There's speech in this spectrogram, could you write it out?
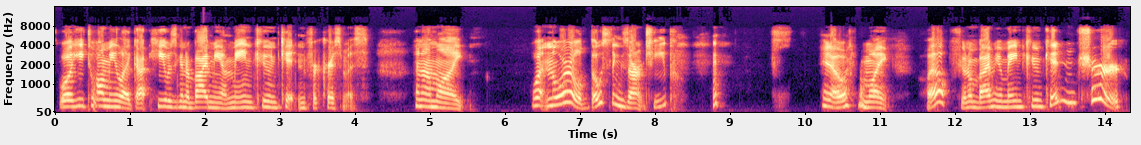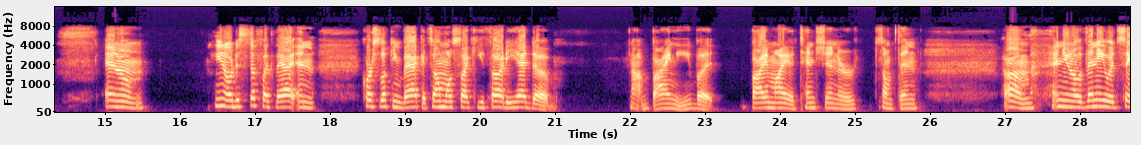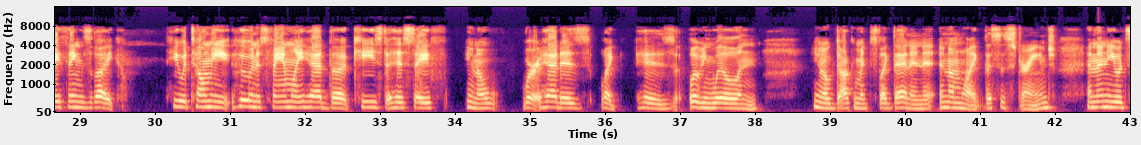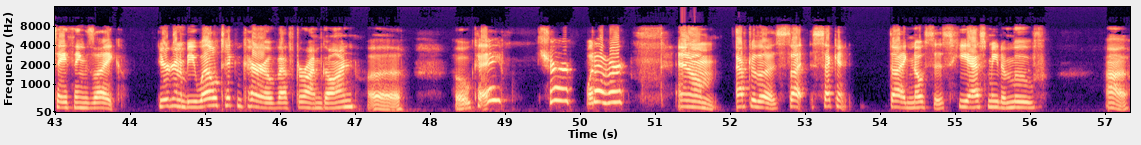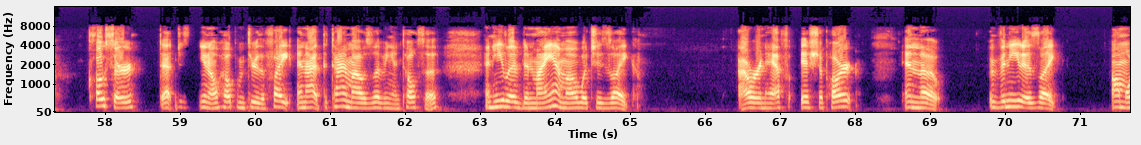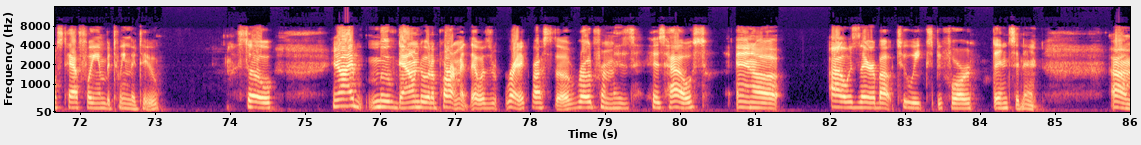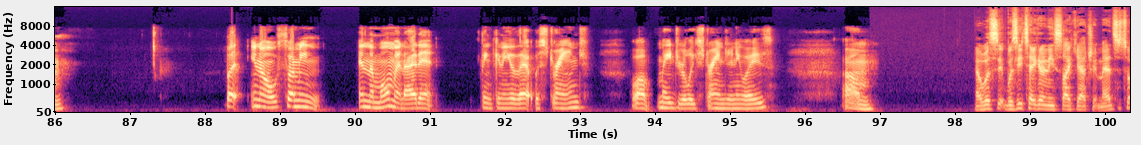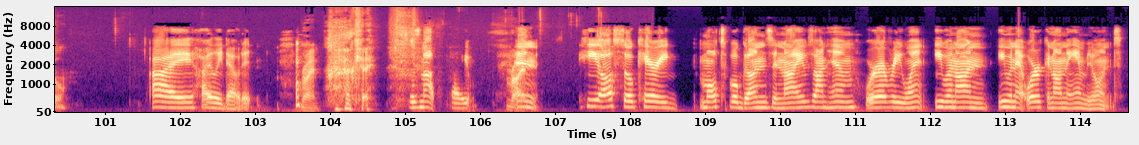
well, he told me like I, he was gonna buy me a Maine Coon kitten for Christmas, and I'm like, what in the world? Those things aren't cheap. you know, I'm like, well, if you don't buy me a Maine Coon kitten, sure. And um, you know, just stuff like that. And of course, looking back, it's almost like he thought he had to not buy me, but buy my attention or something. Um, and you know, then he would say things like he would tell me who in his family had the keys to his safe, you know, where it had his like his living will and you know documents like that in it. And i'm like this is strange. And then he would say things like you're going to be well taken care of after i'm gone. Uh okay sure whatever. And um after the se- second diagnosis he asked me to move uh closer. That just you know help him through the fight. And at the time i was living in tulsa. And he lived in miami which is like hour and a half ish apart and the Vinita is like almost halfway in between the two. So, you know, I moved down to an apartment that was right across the road from his his house, and uh, I was there about two weeks before the incident. Um, but you know, so I mean, in the moment, I didn't think any of that was strange. Well, majorly strange, anyways. Um, now, was it, was he taking any psychiatric meds at all? I highly doubt it. right. okay. It was not the type. Right. And he also carried multiple guns and knives on him wherever he went, even on even at work and on the ambulance.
